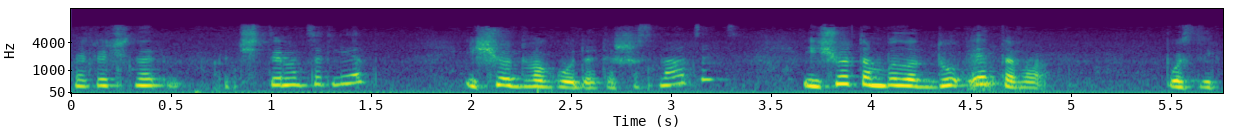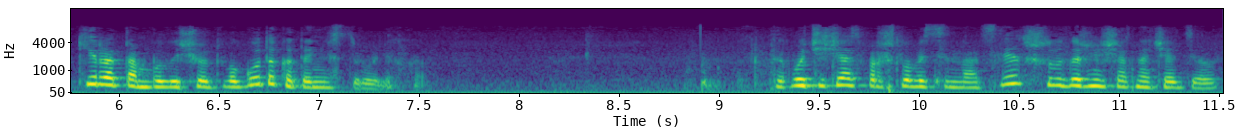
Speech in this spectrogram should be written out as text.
это точно 14 лет, еще два года это 16, И еще там было до этого, после Кира, там было еще два года, когда не строили храм. Так вот сейчас прошло 18 лет, что вы должны сейчас начать делать?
